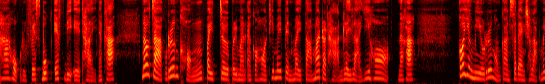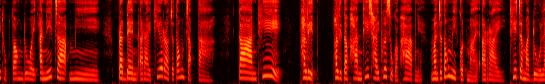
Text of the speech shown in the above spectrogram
1556 หรือ Facebook FDA ไทยนะคะ นอกจากเรื่องของไปเจอปริมาณแอลกอฮอล์ที่ไม่เป็นไปตามมาตรฐานหลาย ๆ ยี่ห้อนะคะ ก็ยังมีเรื่องของการแสดงฉลากไม่ถูกต้องด้วย อันนี้จะมีประเด็นอะไรที่เราจะต้องจับตา การที่ผลิต ผลิตภัณฑ์ที่ใช้เพื่อสุขภาพเนี่ยมันจะต้องมีกฎหมายอะไร ที่จะมาดูแล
